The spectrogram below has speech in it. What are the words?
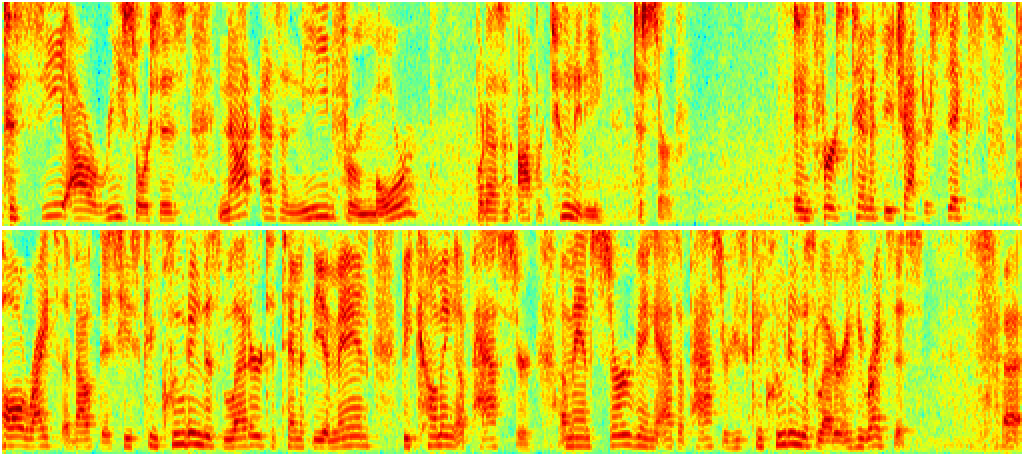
to see our resources not as a need for more, but as an opportunity to serve in 1 Timothy chapter 6, Paul writes about this. He's concluding this letter to Timothy, a man becoming a pastor, a man serving as a pastor. He's concluding this letter and he writes this. Uh,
